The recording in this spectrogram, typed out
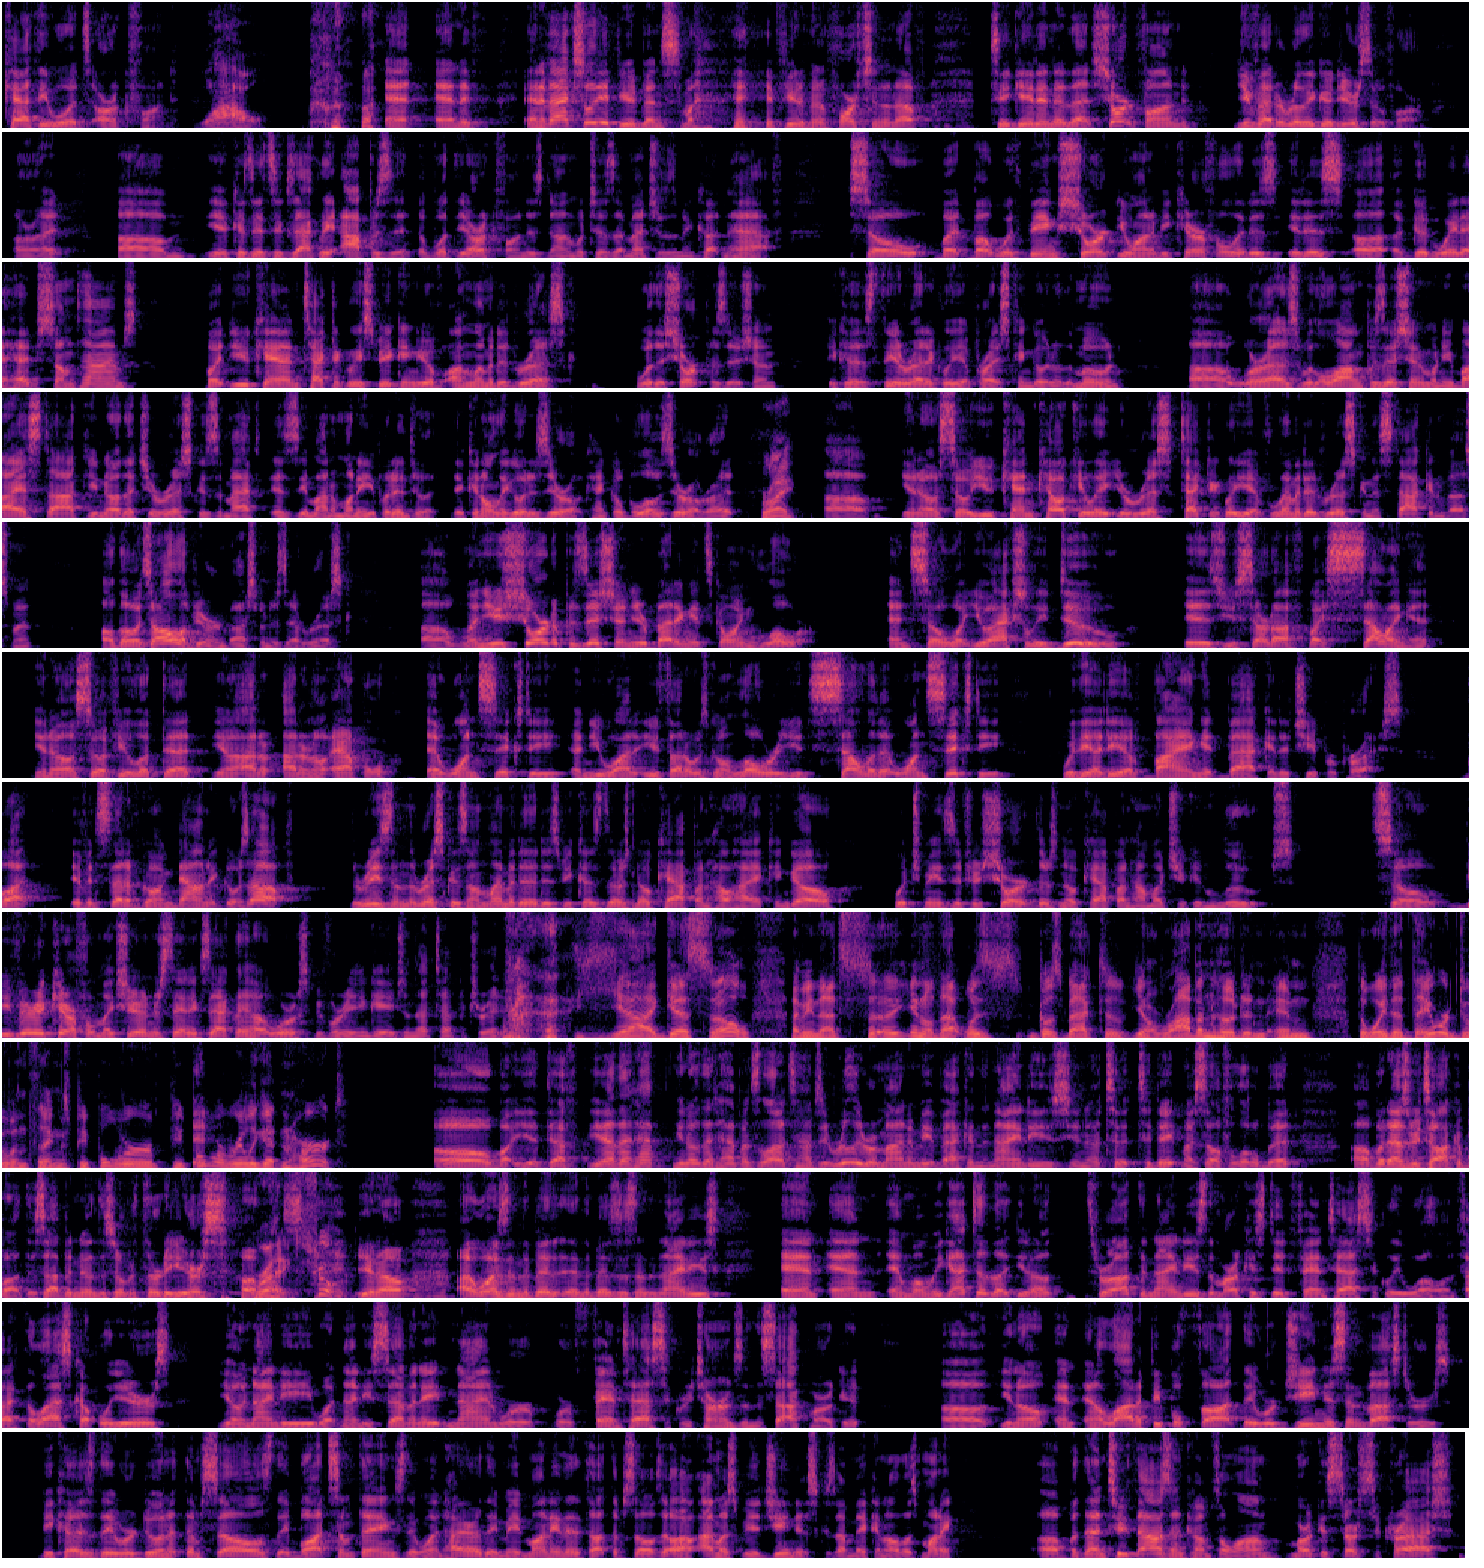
Cathie Wood's ARK fund. Wow. and and if and if actually if you'd been if you'd have been fortunate enough to get into that short fund, you've had a really good year so far. All right. Um, yeah, because it's exactly opposite of what the ARK fund has done, which, as I mentioned, has been cut in half. So, but but with being short, you want to be careful. It is it is a, a good way to hedge sometimes, but you can, technically speaking, you have unlimited risk with a short position because theoretically a price can go to the moon. Uh, whereas with a long position, when you buy a stock, you know that your risk is the max is the amount of money you put into it. It can only go to zero; it can't go below zero, right? Right. Uh, you know, so you can calculate your risk. Technically, you have limited risk in a stock investment, although it's all of your investment is at risk. Uh, when you short a position, you're betting it's going lower, and so what you actually do is you start off by selling it. You know, so if you looked at you know I don't I don't know Apple at 160 and you want you thought it was going lower, you'd sell it at 160 with the idea of buying it back at a cheaper price. But if instead of going down, it goes up, the reason the risk is unlimited is because there's no cap on how high it can go, which means if you're short, there's no cap on how much you can lose. So be very careful. Make sure you understand exactly how it works before you engage in that type of trading. yeah, I guess so. I mean, that's uh, you know that was goes back to you know Robinhood and and the way that they were doing things. People were people it, were really getting hurt. Oh, but yeah, def- yeah, that hap- you know that happens a lot of times. It really reminded me of back in the '90s. You know, to, to date myself a little bit. Uh, but as we talk about this, I've been doing this over 30 years. So right, sure. You know, I was in the in the business in the '90s, and and and when we got to the you know throughout the 90s, the markets did fantastically well. In fact, the last couple of years, you know, 90 what 97, 8, and 9 were were fantastic returns in the stock market. Uh, you know, and and a lot of people thought they were genius investors because they were doing it themselves. They bought some things, they went higher, they made money, and they thought themselves, oh, I must be a genius because I'm making all this money. Uh, but then 2000 comes along, market starts to crash,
